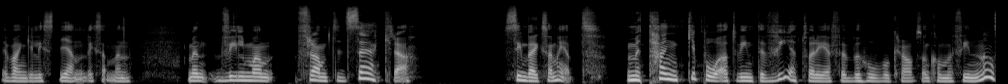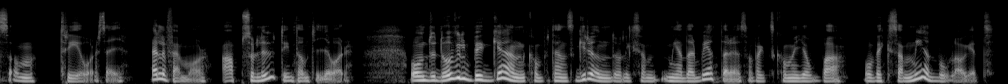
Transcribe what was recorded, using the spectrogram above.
evangelist igen. Liksom, men, men vill man framtidssäkra sin verksamhet med tanke på att vi inte vet vad det är för behov och krav som kommer finnas om tre år, säg. Eller fem år. Absolut inte om tio år. Och om du då vill bygga en kompetensgrund och liksom medarbetare som faktiskt kommer jobba och växa med bolaget,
